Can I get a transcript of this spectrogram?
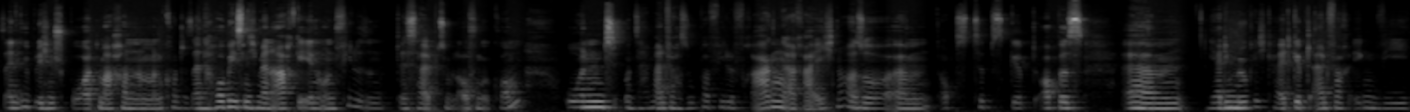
seinen üblichen Sport machen, man konnte seinen Hobbys nicht mehr nachgehen und viele sind deshalb zum Laufen gekommen. Und uns haben einfach super viele Fragen erreicht. Ne? Also ähm, ob es Tipps gibt, ob es ähm, ja die Möglichkeit gibt, einfach irgendwie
